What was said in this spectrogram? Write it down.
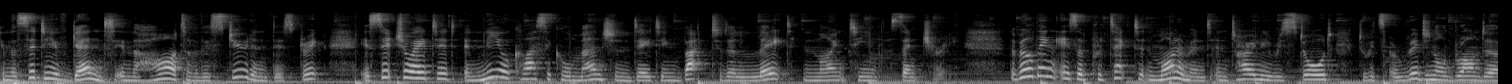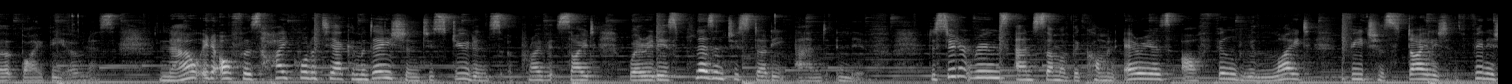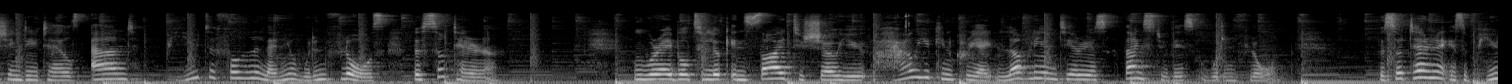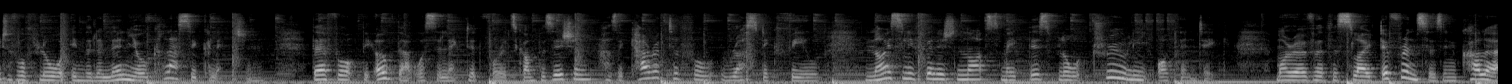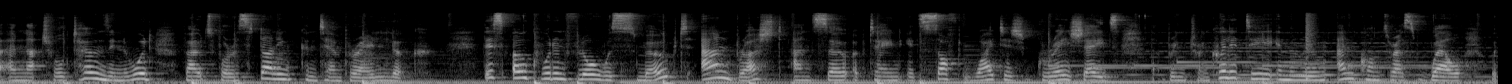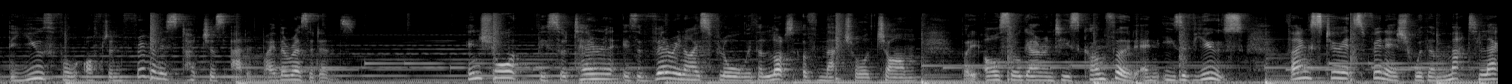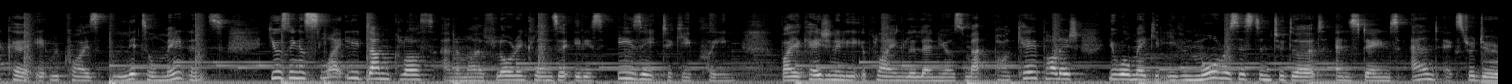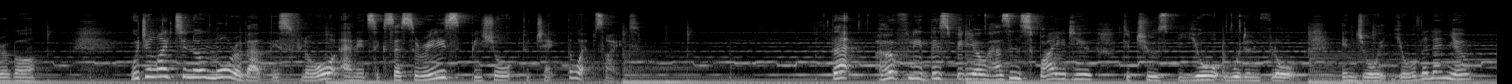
the city of Ghent, in the heart of the student district, is situated a neoclassical mansion dating back to the late 19th century. The building is a protected monument entirely restored to its original grandeur by the owners. Now it offers high-quality accommodation to students, a private site where it is pleasant to study and live. The student rooms and some of the common areas are filled with light, feature stylish finishing details and beautiful Lalegno wooden floors, the Sauternes. We were able to look inside to show you how you can create lovely interiors thanks to this wooden floor. The Sauternes is a beautiful floor in the Lalegno Classic collection. Therefore, the oak that was selected for its composition has a characterful rustic feel. Nicely finished knots make this floor truly authentic. Moreover, the slight differences in colour and natural tones in the wood vouch for a stunning contemporary look. This oak wooden floor was smoked and brushed and so obtained its soft whitish grey shades that bring tranquility in the room and contrast well with the youthful, often frivolous touches added by the residents. In short, the Sauternes is a very nice floor with a lot of natural charm, but it also guarantees comfort and ease of use. Thanks to its finish with a matte lacquer, it requires little maintenance Using a slightly damp cloth and a mild flooring cleanser, it is easy to keep clean. By occasionally applying Lalegno's matte parquet polish, you will make it even more resistant to dirt and stains and extra durable. Would you like to know more about this floor and its accessories? Be sure to check the website. That hopefully this video has inspired you to choose your wooden floor. Enjoy your Lalegno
